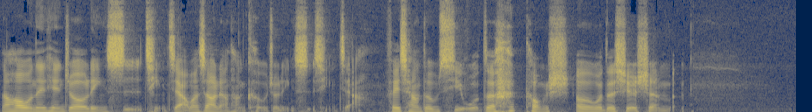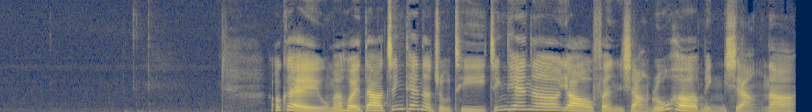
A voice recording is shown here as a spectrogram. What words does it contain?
然后我那天就临时请假，晚上有两堂课，我就临时请假，非常对不起我的同学，呃，我的学生们。OK，我们回到今天的主题。今天呢，要分享如何冥想，那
